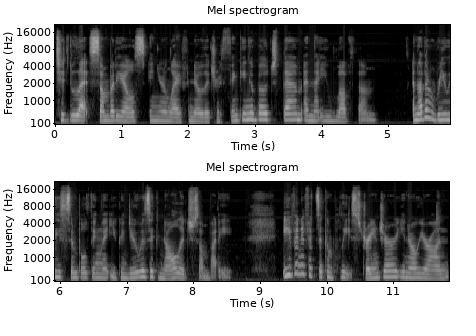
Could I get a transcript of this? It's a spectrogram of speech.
to let somebody else in your life know that you're thinking about them and that you love them. Another really simple thing that you can do is acknowledge somebody. Even if it's a complete stranger, you know, you're on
